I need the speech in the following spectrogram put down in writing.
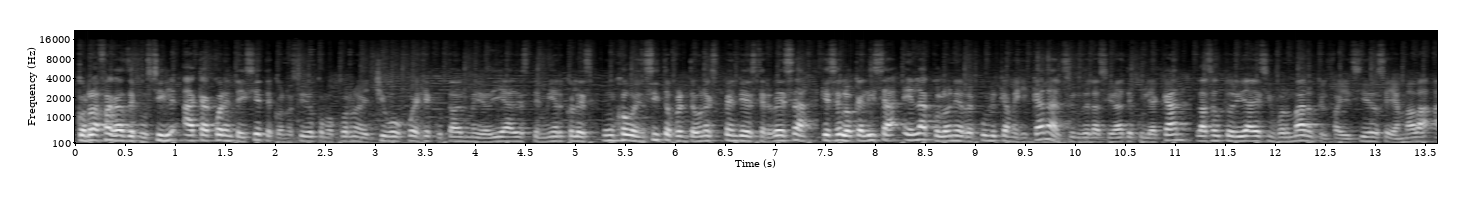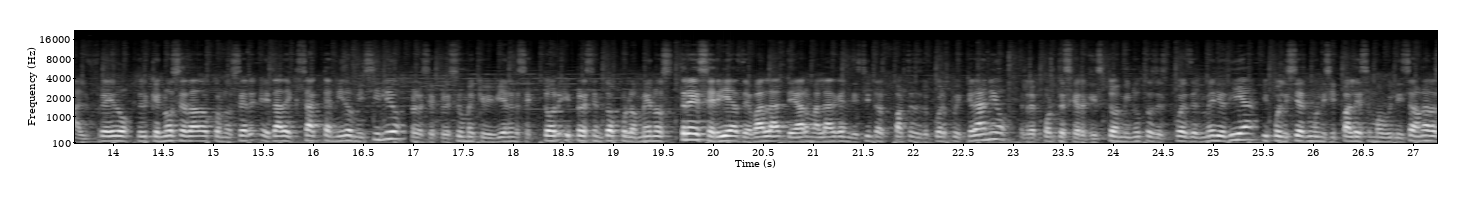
Con ráfagas de fusil AK-47, conocido como corno de chivo, fue ejecutado el mediodía de este miércoles un jovencito frente a un expendio de cerveza que se localiza en la colonia República Mexicana, al sur de la ciudad de Culiacán. Las autoridades informaron que el fallecido se llamaba Alfredo, del que no se ha dado a conocer edad exacta ni domicilio, pero se presume que vivía en el sector y presentó por lo menos tres heridas de bala de arma larga en distintas partes del cuerpo y cráneo. El reporte se registró minutos después del mediodía y policías municipales se movilizaron a la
